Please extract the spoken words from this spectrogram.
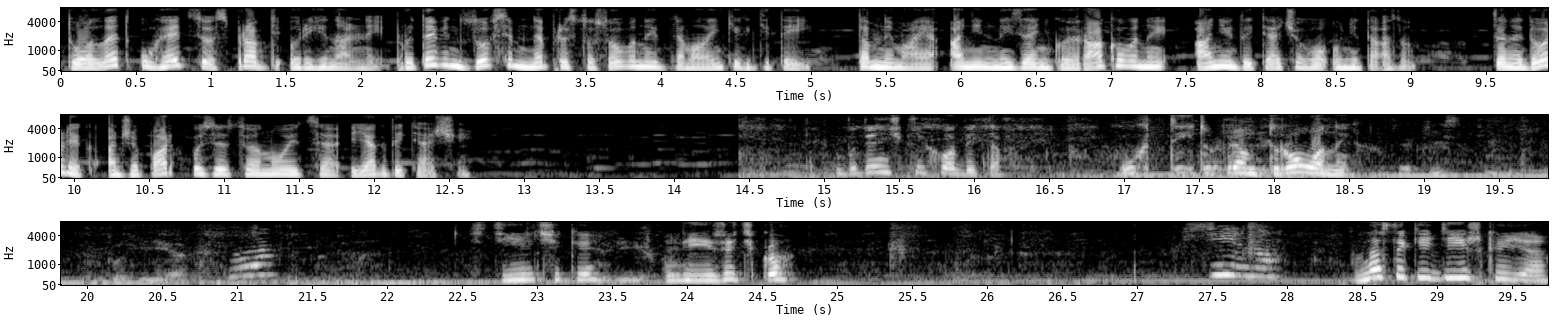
Туалет у Гетцо справді оригінальний, проте він зовсім не пристосований для маленьких дітей. Там немає ані низенької раковини, ані дитячого унітазу. Це недолік, адже парк позиціонується як дитячий. Будиночки хобітів. Ух ти, тут прям трони. Стільчики, ліжечко. Сіно. У нас такі діжки є.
